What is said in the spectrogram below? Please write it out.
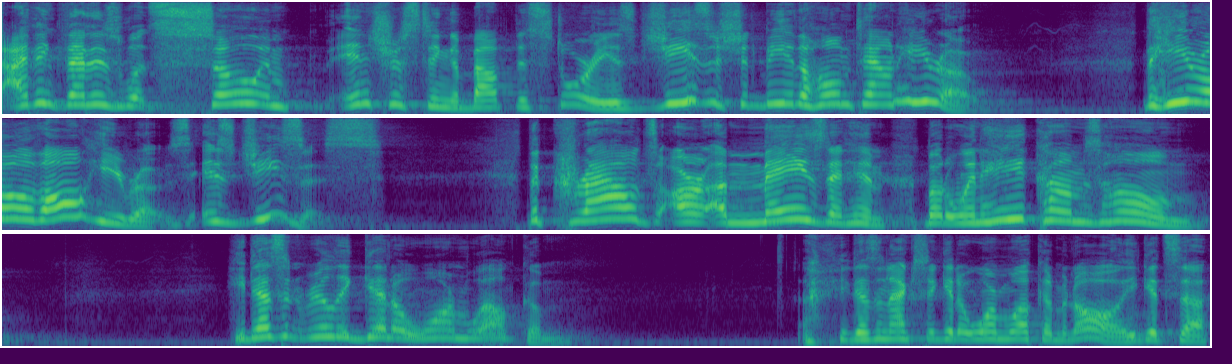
I think that is what's so interesting about this story is Jesus should be the hometown hero. The hero of all heroes is Jesus. The crowds are amazed at him, but when he comes home, he doesn't really get a warm welcome. He doesn't actually get a warm welcome at all. He gets a,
